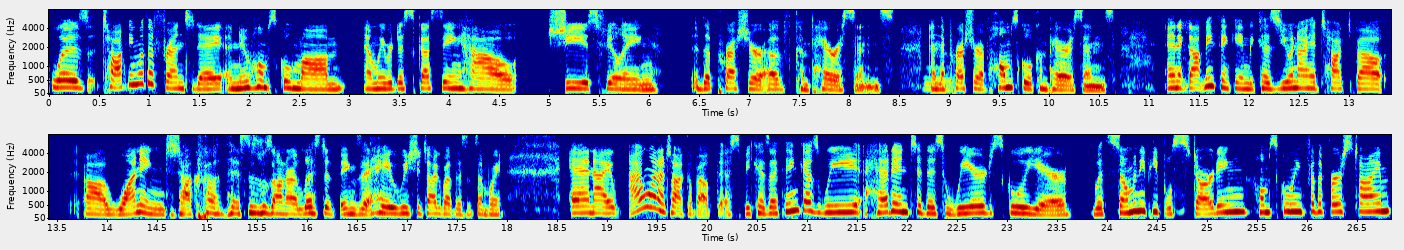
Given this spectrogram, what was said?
was talking with a friend today, a new homeschool mom, and we were discussing how she's feeling the pressure of comparisons mm. and the mm. pressure of homeschool comparisons. And it got me thinking because you and I had talked about uh, wanting to talk about this. This was on our list of things that hey, we should talk about this at some point. And I I want to talk about this because I think as we head into this weird school year with so many people starting homeschooling for the first time,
